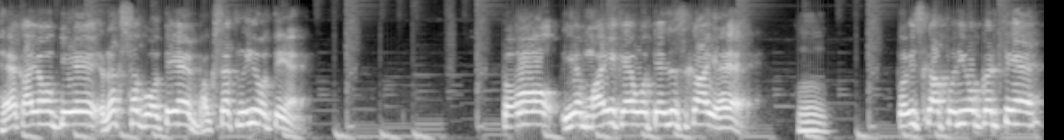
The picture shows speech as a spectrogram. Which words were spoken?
सहकायों के रक्षक होते हैं भक्षक नहीं होते हैं। तो ये माइक है वो तेजस काय है हम्म, तो इसका प्रयोग करते हैं।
